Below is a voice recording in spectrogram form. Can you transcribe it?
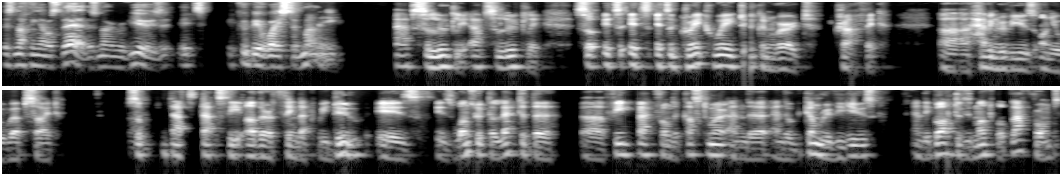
there's nothing else there. There's no reviews. It, it's it could be a waste of money. Absolutely, absolutely. So it's it's it's a great way to convert traffic, uh, having reviews on your website. So that's that's the other thing that we do is is once we've collected the uh, feedback from the customer and the and they become reviews and they go out to these multiple platforms,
